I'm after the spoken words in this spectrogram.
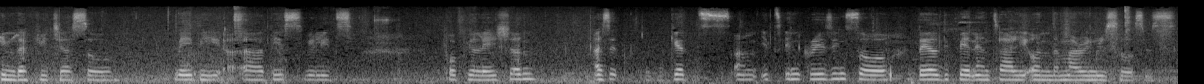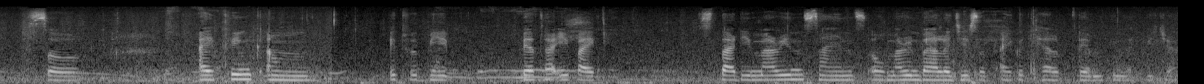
in the future. So maybe uh, this village population, as it gets, um, it's increasing, so they'll depend entirely on the marine resources. So I think um, it would be better if I study marine science or marine biology so that I could help them in the future.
